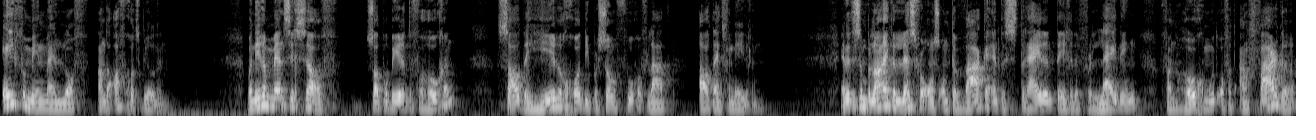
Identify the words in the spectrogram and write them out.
Evenmin mijn lof aan de afgodsbeelden. Wanneer een mens zichzelf zal proberen te verhogen, zal de Heere God die persoon vroeg of laat altijd vernederen. En het is een belangrijke les voor ons om te waken en te strijden tegen de verleiding van hoogmoed of het aanvaarden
